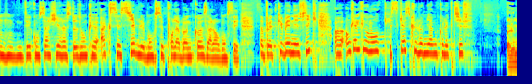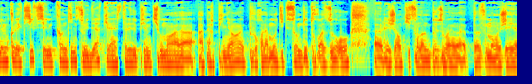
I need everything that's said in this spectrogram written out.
Mhm. des concerts qui restent donc accessibles et bon, c'est pour la bonne cause. Alors bon, c'est ça peut être que bénéfique. Euh, en quelques mots, qu'est-ce que le Miam Collectif? Bah, le même collectif, c'est une cantine solidaire qui est installée depuis un petit moment à, Perpignan. Et pour la modique somme de 3 euros, euh, les gens qui sont dans le besoin euh, peuvent manger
